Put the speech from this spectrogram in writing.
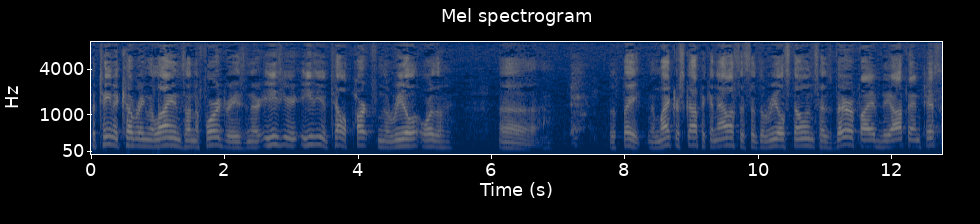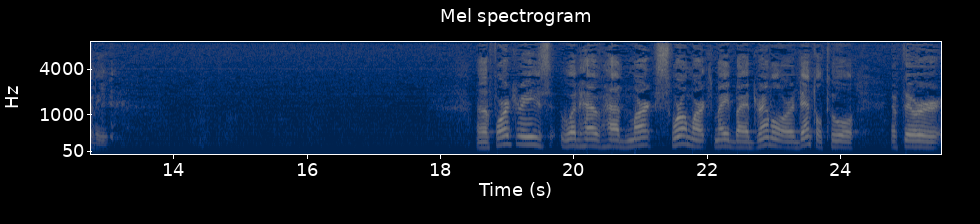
patina covering the lines on the forgeries, and they're easier easy to tell apart from the real or the uh, the fake. The microscopic analysis of the real stones has verified the authenticity. Uh, forgeries would have had marks, swirl marks made by a Dremel or a dental tool if they were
